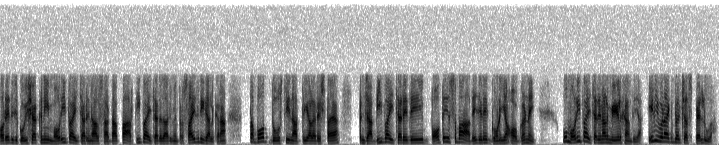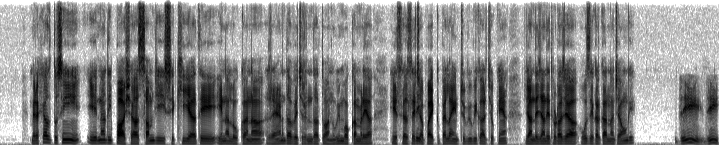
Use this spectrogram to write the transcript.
ਔਰ ਇਹਦੇ 'ਚ ਕੋਈ ਸ਼ੱਕ ਨਹੀਂ ਮੌਰੀ ਭਾਈਚਾਰੇ ਨਾਲ ਸਾਡਾ ਭਾਰਤੀ ਭਾਈਚਾਰੇ ਦਾ ਜਿਵੇਂ ਪ੍ਰਸਾਈਜ਼ਲੀ ਗੱਲ ਕਰਾਂ ਤਾਂ ਬਹੁਤ ਦੋਸਤੀ ਨਾਤੀ ਵਾਲਾ ਰਿਸ਼ਤਾ ਆ। ਪੰਜਾਬੀ ਭਾਈਚਾਰੇ ਦੇ ਬਹੁਤੇ ਸੁਭਾਅ ਦੇ ਜਿਹੜੇ ਗੁਣ ਜਾਂ ਔਗਣ ਨੇ ਉਹ ਮੌਰੀ ਭਾਈਚਾਰੇ ਨਾਲ ਮੇਲ ਖਾਂਦੇ ਆ। ਇਹ ਵੀ ਬੜਾ ਇੱਕ ਦਿਲਚਸਪ ਪਹਿਲੂ ਆ। ਮੇਰੇ ਖਿਆਲ ਤੁਸੀਂ ਇਹਨਾਂ ਦੀ ਭਾਸ਼ਾ ਸਮਝੀ ਸਿੱਖੀ ਆ ਤੇ ਇਹਨਾਂ ਲੋਕਾਂ ਨਾਲ ਰਹਿਣ ਦਾ ਵਿਚਰਨ ਦਾ ਤੁਹਾਨੂੰ ਵੀ ਮੌਕਾ ਮਿਲਿਆ। ਇਸ ਸਿਲਸਿਲੇ 'ਚ ਆਪਾਂ ਇੱਕ ਪਹਿਲਾ ਇੰਟਰਵਿਊ ਵੀ ਕਰ ਚੁੱਕੇ ਆ ਜਾਂਦੇ ਜਾਂਦੇ ਥੋੜਾ ਜਿਹਾ ਉਹ ਜ਼ਿਕਰ ਕਰਨਾ ਚਾਹੋਗੇ? ਜੀ ਜੀ।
